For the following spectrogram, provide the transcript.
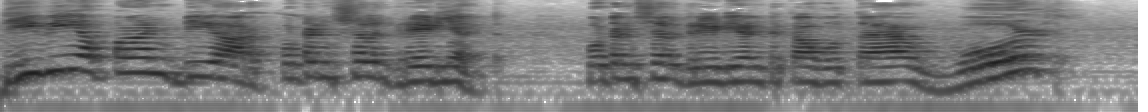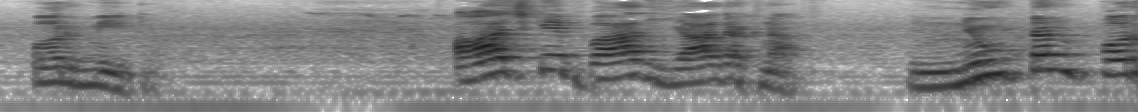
DV upon D R potential gradient potential gradient का होता है वोल्ट पर मीटर आज के बाद याद रखना न्यूटन पर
